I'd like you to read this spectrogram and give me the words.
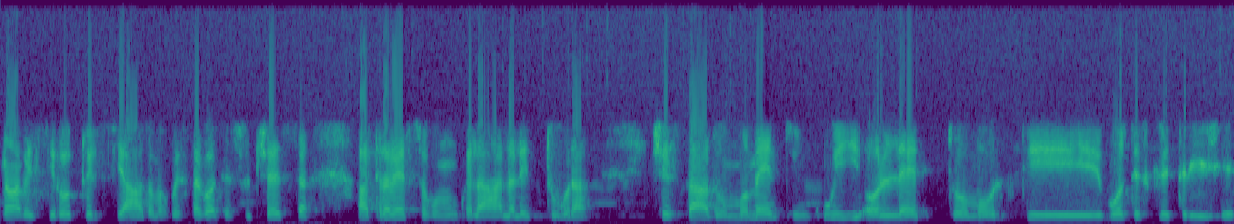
non avessi rotto il fiato, ma questa cosa è successa attraverso comunque la, la lettura c'è stato un momento in cui ho letto molti, molte scrittrici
